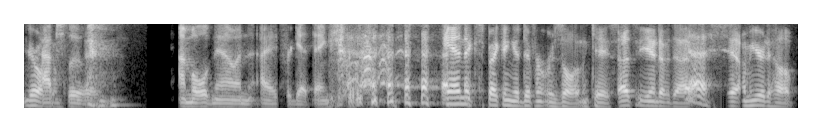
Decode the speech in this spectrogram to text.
You're welcome. Absolutely. I'm old now and I forget things. and expecting a different result in case. That's the end of that. yes. Yeah, I'm here to help.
